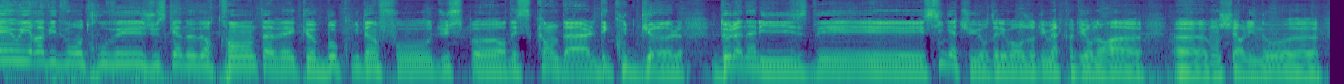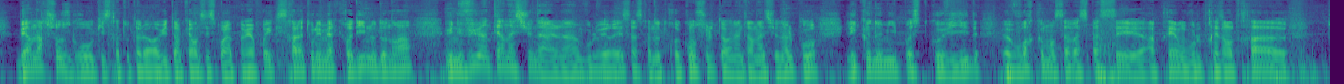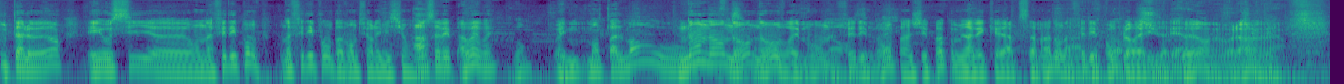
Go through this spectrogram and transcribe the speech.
Et oui, ravi de vous retrouver jusqu'à 9h30 avec beaucoup d'infos, du sport, des scandales, des coups de gueule, de l'analyse, des signatures. Vous allez voir aujourd'hui, mercredi, on aura, euh, euh, mon cher Lino, euh, Bernard Chosgros qui sera tout à l'heure à 8h46 pour la première fois et qui sera là tous les mercredis, nous donnera une vue internationale. Hein, vous le verrez, ça sera notre consultant à l'international pour l'économie post-Covid, voir comment ça va se passer. Après, on vous le présentera tout à l'heure. Et aussi, on a fait des pompes. On a fait des pompes avant de faire l'émission. Ah. Je savais pas? Ah ouais, ouais. Bon. Mais mentalement ou? Non, non, non, non, vraiment. On a Non, fait des pompes. Hein, je sais pas combien avec euh, Absamad, on a Ah, fait des pompes, le réalisateur. euh, Voilà. Super.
